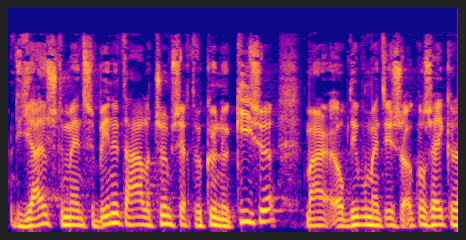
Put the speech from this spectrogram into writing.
de juiste mensen binnen te halen. Trump zegt we kunnen kiezen, maar op dit moment is er ook wel zeker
